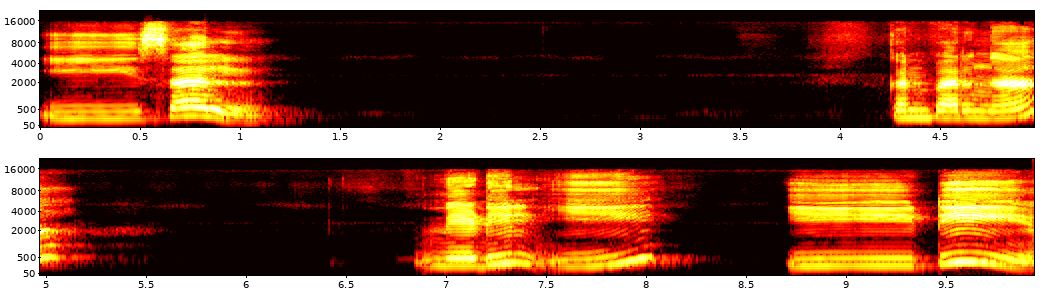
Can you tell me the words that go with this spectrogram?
ஈசல். கண் பாருங்க. நெடில் ஈ ஈட்டி.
